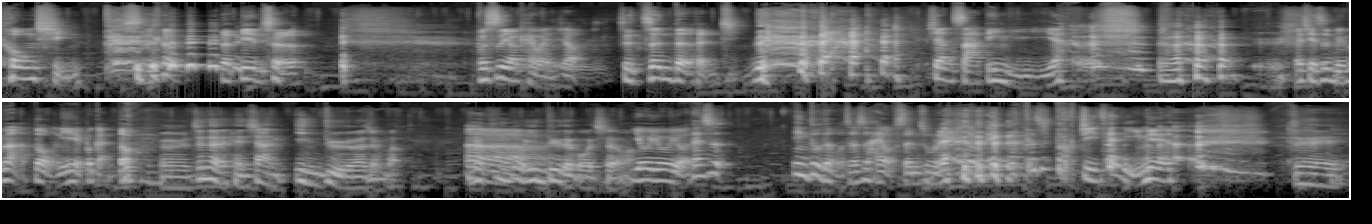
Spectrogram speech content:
通勤时刻的电车。不是要开玩笑，是真的很挤，像沙丁鱼一样，而且是没办法动，你也不敢动。嗯，真的很像印度的那种吧？你有听过印度的火车吗？有有有，但是印度的火车是还有伸出来，可是都挤在里面。对，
